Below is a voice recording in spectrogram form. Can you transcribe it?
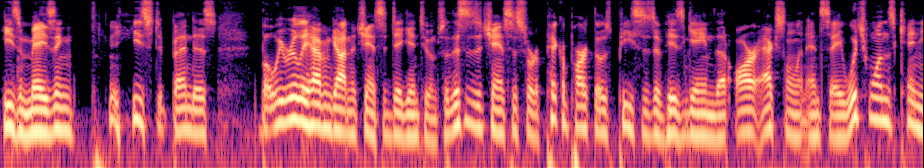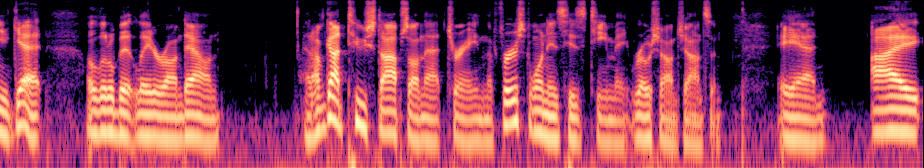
he's amazing, he's stupendous, but we really haven't gotten a chance to dig into him. So this is a chance to sort of pick apart those pieces of his game that are excellent and say which ones can you get a little bit later on down. And I've got two stops on that train. The first one is his teammate, Roschon Johnson. And I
